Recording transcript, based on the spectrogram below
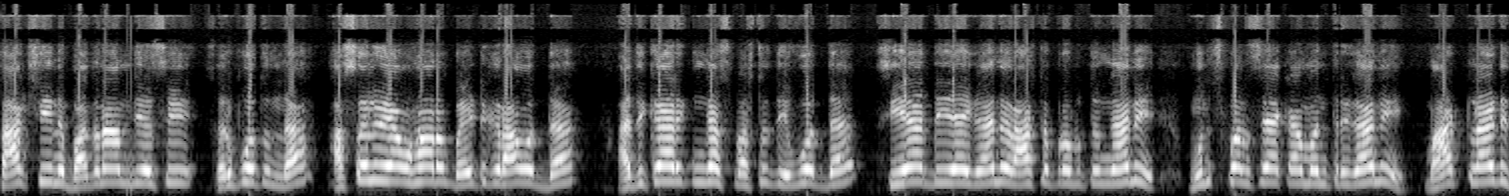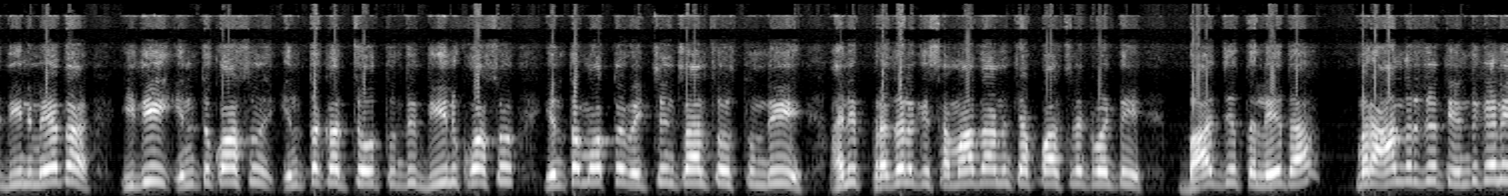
సాక్షిని బదనాం చేసి సరిపోతుందా? అసలు వ్యవహారం బయటకు రావద్దా? అధికారికంగా స్పష్టత ఇవ్వొద్దా? సిఆర్డీఐ కానీ రాష్ట్ర ప్రభుత్వం కానీ మున్సిపల్ శాఖ మంత్రి కానీ మాట్లాడి దీని మీద ఇది ఇంత కోసం ఇంత ఖర్చు అవుతుంది దీనికోసం ఇంత మొత్తం వెచ్చించాల్సి వస్తుంది అని ప్రజలకి సమాధానం చెప్పాల్సినటువంటి బాధ్యత లేదా? మరి ఆంధ్రజ్యోతి ఎందుకని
